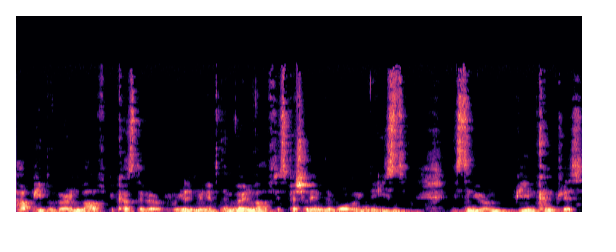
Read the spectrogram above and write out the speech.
how people were involved because there were really many of them were involved, especially in the war in the East, Eastern European countries.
